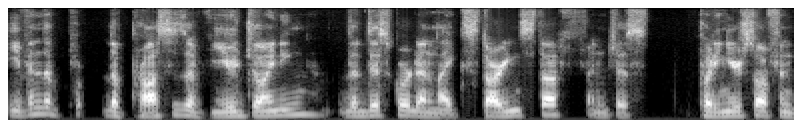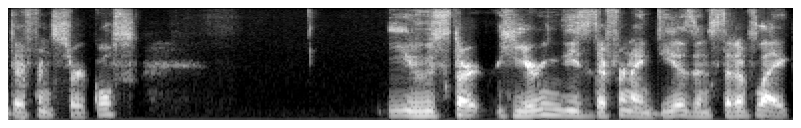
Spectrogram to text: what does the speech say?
even the the process of you joining the Discord and like starting stuff and just putting yourself in different circles, you start hearing these different ideas instead of like,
